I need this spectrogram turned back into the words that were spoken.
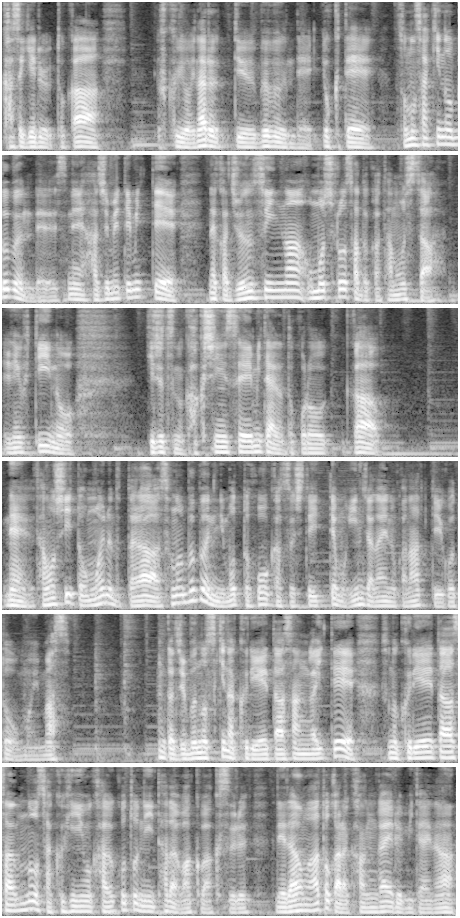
稼げるとか吹くようになるっていう部分でよくてその先の部分でですね始めてみてなんか純粋な面白さとか楽しさ NFT の技術の革新性みたいなところがね楽しいと思えるんだったらその部分にもっとフォーカスしていってもいいんじゃないのかなっていうことを思います。なんか自分の好きなクリエイターさんがいてそのクリエイターさんの作品を買うことにただワクワクする。値段は後から考えるみたいな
